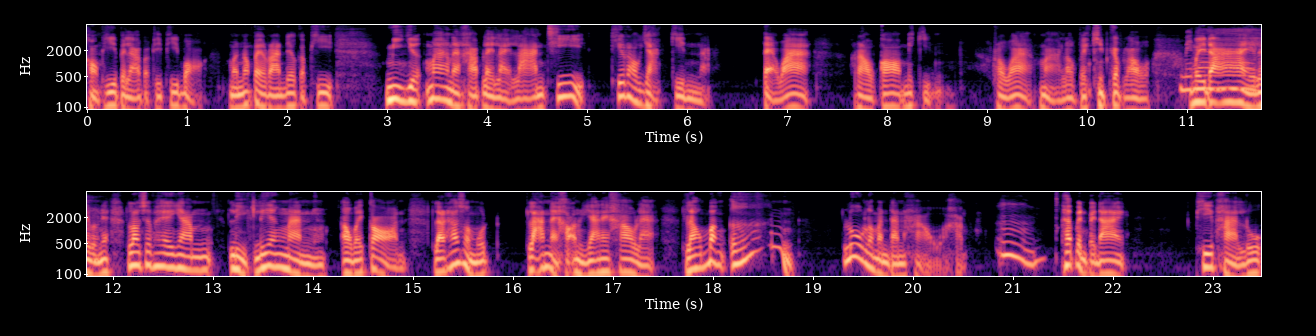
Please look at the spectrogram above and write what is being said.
ของพี่ไปแล้วแบบที่พี่บอก มันต้องไปร้านเดียวกับพี่ มีเยอะมากนะครับ หลาย ๆ ร้านที่ที่เราอยากกินน่ะ แต่ว่าเราก็ไม่กิน เพราะว่าหมาเราไปกินกับเราไม่ได้อะไรแบบนี้เราจะพยายามหลีกเลี่ยงมันเอาไว้ก่อน แล้วถ้าสมมุติร้านไหนเขาอนุญาตให้เข้าแล้วแล้วบังเอิญลูกเรามันดันเห่าอะครับ ถ้าเป็นไปได้ พี่พาลูก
